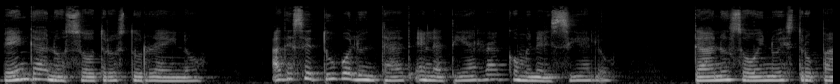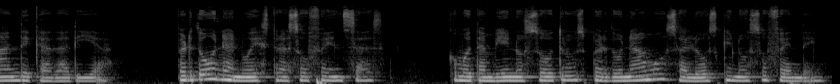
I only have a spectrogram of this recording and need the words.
venga a nosotros tu reino, hágase tu voluntad en la tierra como en el cielo. Danos hoy nuestro pan de cada día, perdona nuestras ofensas, como también nosotros perdonamos a los que nos ofenden.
